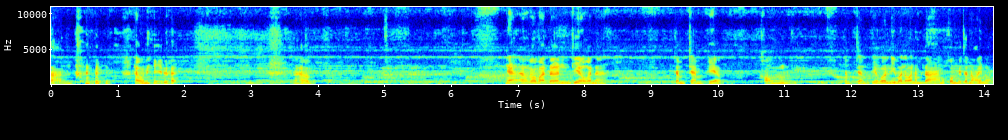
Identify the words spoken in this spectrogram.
สารแถวนี้ด้วย นะครับเนี่ยเราก็มาเดินเที่ยวกันนะแจ่มแจมเพียบของแจ่มแจมเพียบวันนี้วันวันธรรมดาคนก็จะน้อยหน่อย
